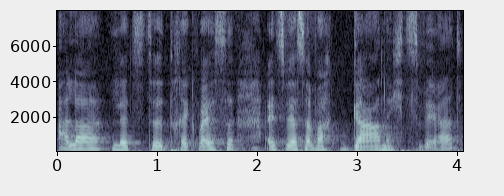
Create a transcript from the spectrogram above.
allerletzte Dreck, weißt du? Als wäre es einfach gar nichts wert.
